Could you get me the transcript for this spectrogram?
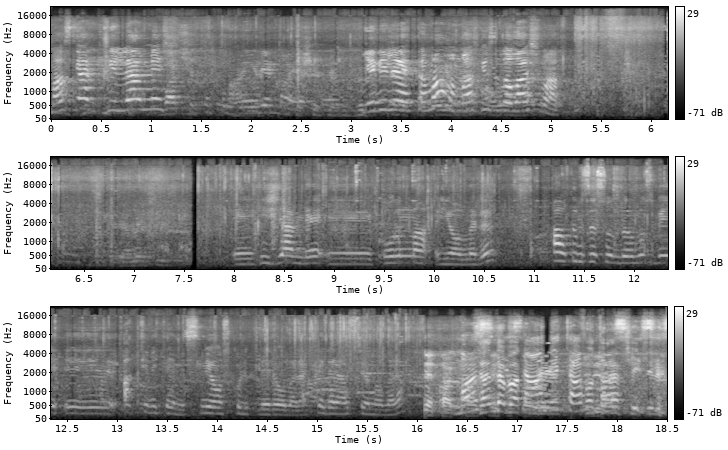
Masken kirlenmiş. Yenile tamam mı? Maskesi dolaşma. E, hijyen ve e, korunma yolları halkımıza sunduğumuz bir e, aktivitemiz Lions kulüpleri olarak, federasyon olarak. Sen de bak Sen oraya, de tam fotoğraf çekelim.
